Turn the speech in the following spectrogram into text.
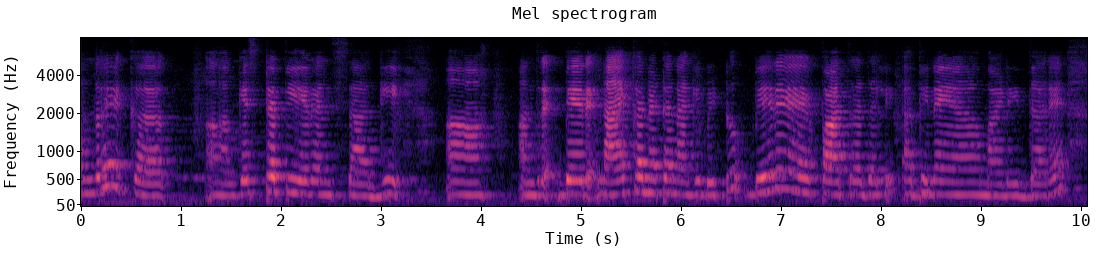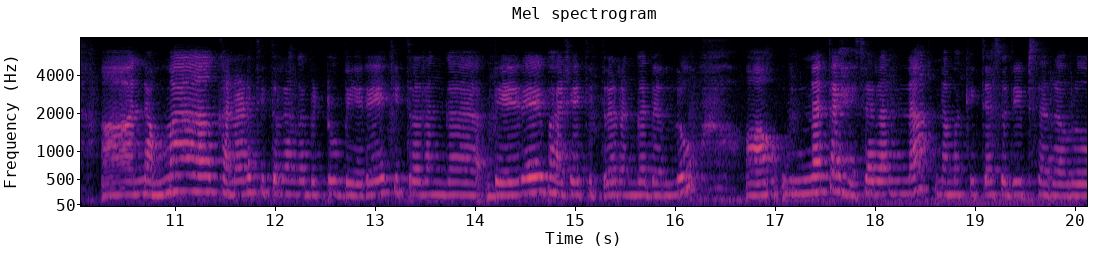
ಅಂದರೆ ಕ ಗೆಸ್ಟ್ ಅಪಿಯರೆನ್ಸ್ ಆಗಿ ಅಂದರೆ ಬೇರೆ ನಾಯಕ ನಟನಾಗಿ ಬಿಟ್ಟು ಬೇರೆ ಪಾತ್ರದಲ್ಲಿ ಅಭಿನಯ ಮಾಡಿದ್ದಾರೆ. ನಮ್ಮ ಕನ್ನಡ ಚಿತ್ರರಂಗ ಬಿಟ್ಟು ಬೇರೆ ಚಿತ್ರರಂಗ, ಬೇರೆ ಭಾಷೆಯ ಚಿತ್ರರಂಗದಲ್ಲೂ ಉನ್ನತ ಹೆಸರನ್ನು ನಮ್ಮ ಕಿಚ್ಚ ಸುದೀಪ್ ಸರ್ ಅವರು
